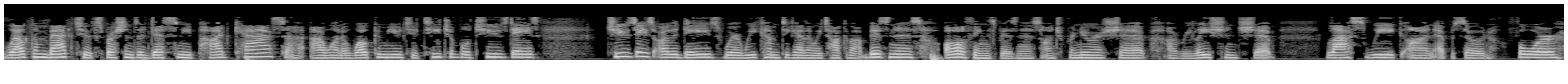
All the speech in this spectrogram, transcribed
Welcome back to Expressions of Destiny podcast. I, I want to welcome you to Teachable Tuesdays. Tuesdays are the days where we come together and we talk about business, all things business, entrepreneurship, a relationship. Last week on episode four,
